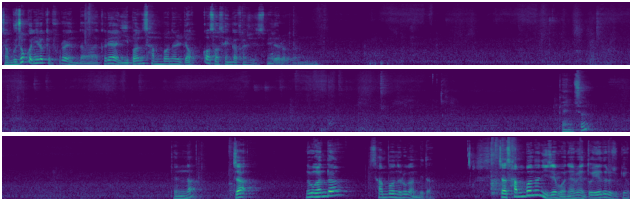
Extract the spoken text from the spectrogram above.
자, 무조건 이렇게 풀어야 된다. 그래야 2번, 3번을 엮어서 생각할 수 있습니다, 여러분. 괜춘? 됐나? 자, 넘어간다. 3번으로 갑니다. 자, 3번은 이제 뭐냐면 또 예를 들어 줄게요.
